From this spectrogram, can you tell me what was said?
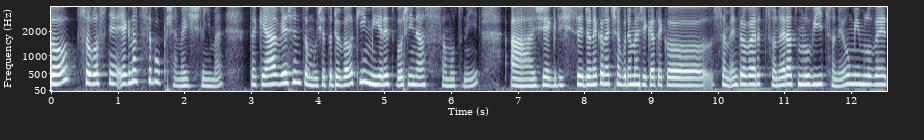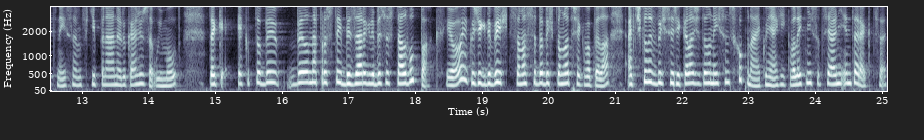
to, co vlastně, jak nad sebou přemýšlíme, tak já věřím tomu, že to do velké míry tvoří nás samotný a že když si do nekonečna budeme říkat, jako jsem introvert, co nerad mluví, co neumí mluvit, nejsem vtipná, nedokážu zaujmout, tak jako to by byl naprostý bizar, kdyby se stal opak, jo? Jakože kdybych sama sebe bych tomhle překvapila, ačkoliv bych si říkala, že toho nejsem schopná, jako nějaký kvalitní sociální interakce.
